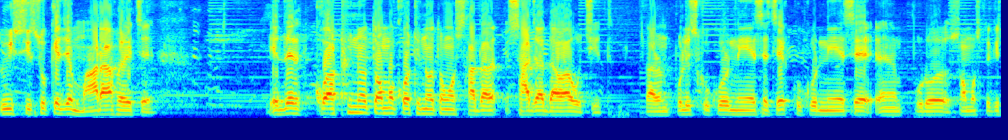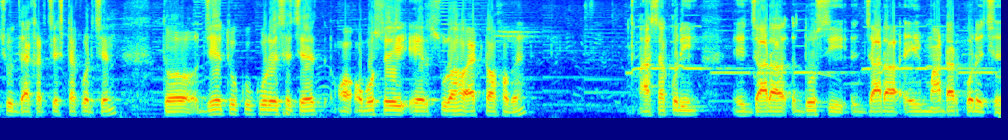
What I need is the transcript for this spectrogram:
দুই শিশুকে যে মারা হয়েছে, এদের কঠিনতম কঠিনতম সাদা, সাজা দেওয়া উচিত। কারণ পুলিশ কুকুর নিয়ে এসেছে, কুকুর নিয়ে এসে পুরো সমস্ত কিছু দেখার চেষ্টা করছেন। তো যেহেতু কুকুর এসেছে অবশ্যই এর সুরাহ একটা হবে। আশা করি এই যারা দোষী, যারা এই মার্ডার করেছে,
